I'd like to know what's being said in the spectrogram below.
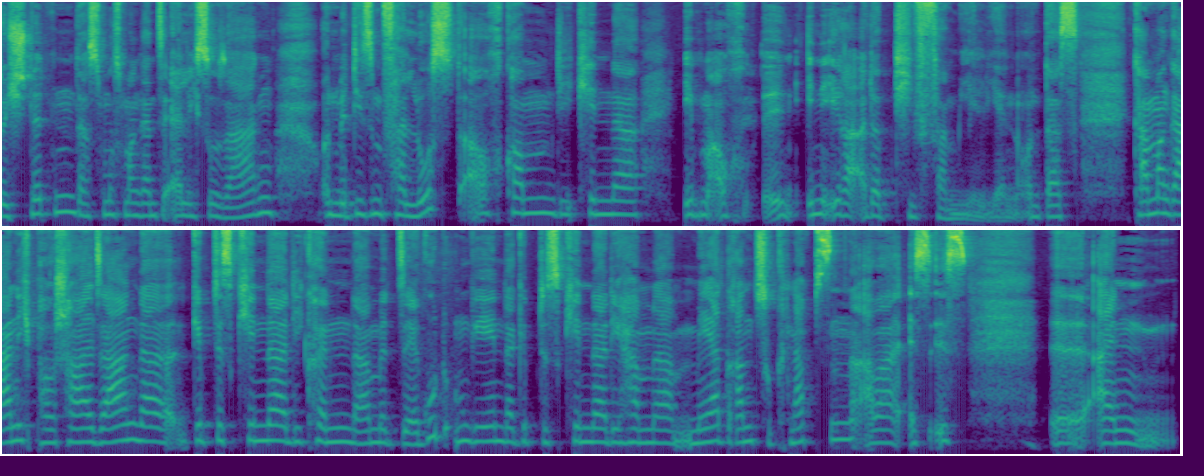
durchschnitten, das muss man ganz ehrlich so sagen. Und mit diesem Verlust auch kommen die Kinder eben auch in, in, ihre Adoptivfamilien. Und das kann man gar nicht pauschal sagen. Da gibt es Kinder, die können damit sehr gut umgehen. Da gibt es Kinder, die haben da mehr dran zu knapsen. Aber es ist äh, ein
